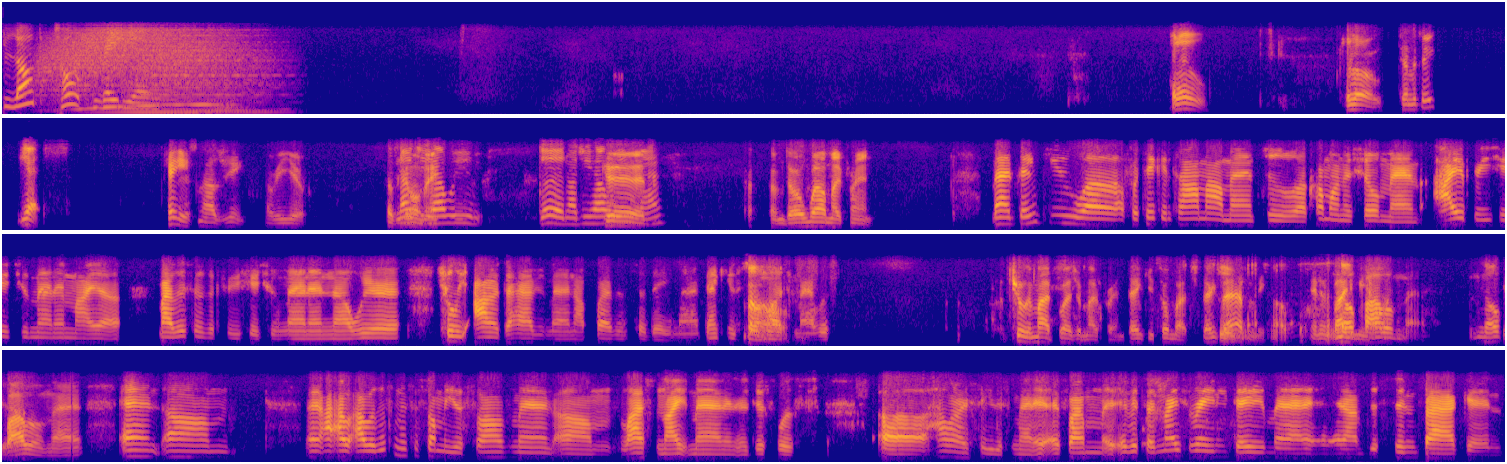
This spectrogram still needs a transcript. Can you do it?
Blog Talk Radio. Hello. Hello, Timothy. Yes. Hey, it's Najee. How are you? How's it Najee, going, man? how are you? Good, Najee. How are you, man? I'm doing well, my friend. Man, thank you uh, for taking time out, man, to uh, come on the show, man. I appreciate you, man, and my uh, my listeners appreciate you, man, and uh, we're truly honored to have you, man, in our presence today, man. Thank you so Oh. much, man. We're- Truly my pleasure, my friend. Thank you so much. Thanks for having me No, and no inviting me. problem, man. No Yeah. problem, man. And um, and I, I was listening to some of your songs, man, um, last night, man, and it just was. Uh, how would I say this, man? If I'm, if it's a nice rainy day, man, and I'm just sitting back and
